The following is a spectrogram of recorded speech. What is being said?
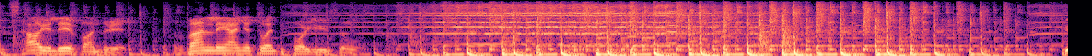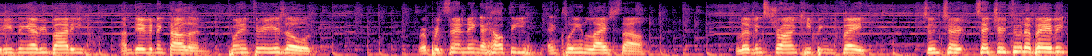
It's how you live under it. Van Leaño, 24 years old. Good evening, everybody. I'm David Nagtalan, 23 years old, representing a healthy and clean lifestyle, living strong, keeping the faith. Century, Century Tuna, baby.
